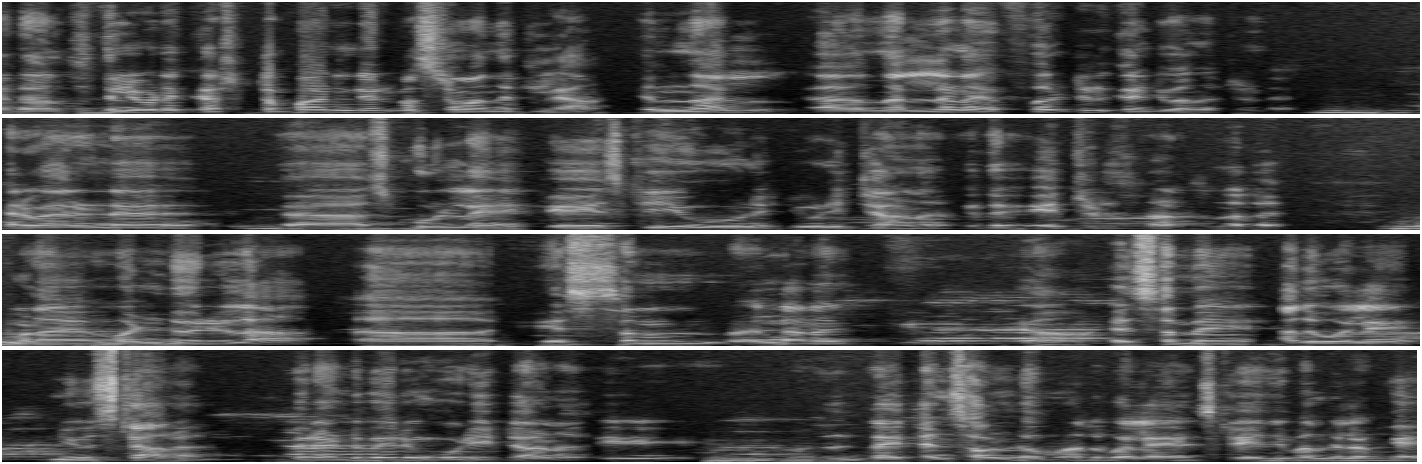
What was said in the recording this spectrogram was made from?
യഥാർത്ഥത്തിൽ ഇവിടെ കഷ്ടപ്പാടിന്റെ ഒരു പ്രശ്നം വന്നിട്ടില്ല. എന്നാൽ നല്ലോണം എഫേർട്ട് എടുക്കേണ്ടി വന്നിട്ടുണ്ട്. കരുവാരുണ്ട് സ്കൂളിലെ കെ എസ് ടി യൂണിറ്റ് ആണ് ഇത് ഏറ്റെടുത്ത് നടത്തുന്നത്. നമ്മളെ വണ്ടൂരുള്ള എസ് എം എന്താണ് എസ് എം എ അതുപോലെ ന്യൂ സ്റ്റാർ ഇവർ രണ്ടുപേരും കൂടിയിട്ടാണ് ഈ ലൈറ്റ് ആൻഡ് സൗണ്ടും അതുപോലെ സ്റ്റേജ് പന്തലൊക്കെ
